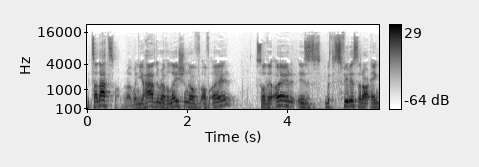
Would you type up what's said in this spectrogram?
Mitzad atzmam. When you have the revelation of, of Eir, so the Eir is with spheres that are en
